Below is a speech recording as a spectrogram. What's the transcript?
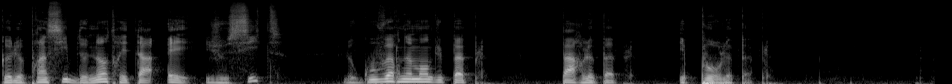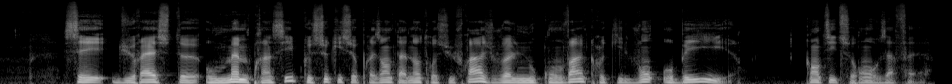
que le principe de notre État est, je cite, le gouvernement du peuple, par le peuple et pour le peuple. C'est du reste au même principe que ceux qui se présentent à notre suffrage veulent nous convaincre qu'ils vont obéir quand ils seront aux affaires.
